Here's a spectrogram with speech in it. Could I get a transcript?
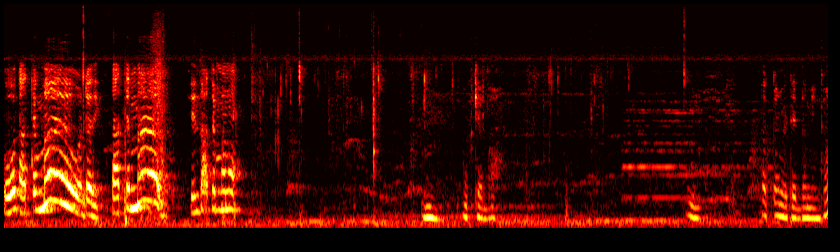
ఓ తాతమ్మ ఉంటుంది తాతమ్మ ఏం తాతెమ్మనో? ఓకే బా. పక్కన పెట్టేద్దాం ఇంకా.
